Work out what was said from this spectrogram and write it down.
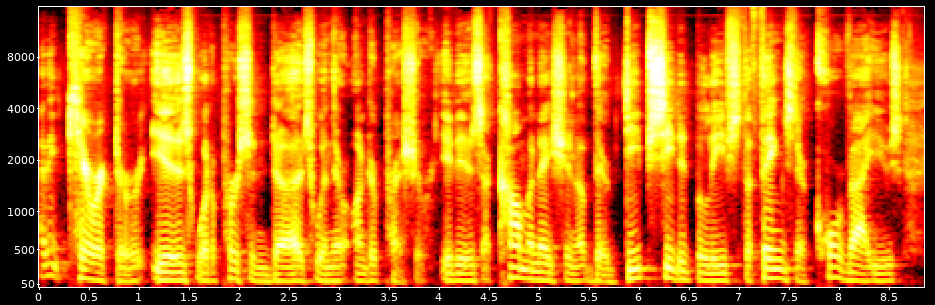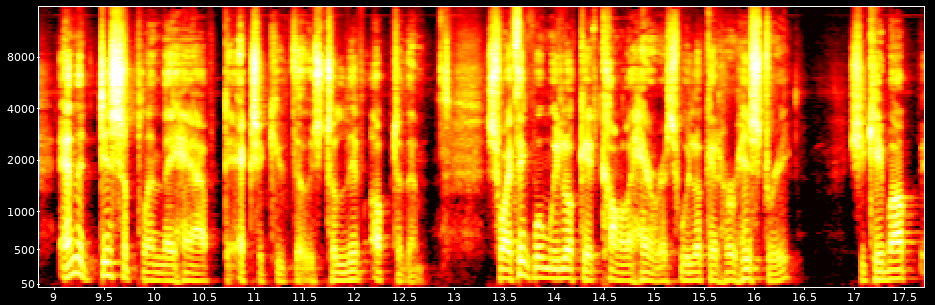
I think character is what a person does when they're under pressure. It is a combination of their deep seated beliefs, the things, their core values, and the discipline they have to execute those, to live up to them. So I think when we look at Kamala Harris, we look at her history. She came up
